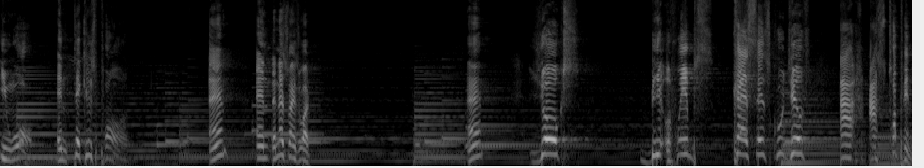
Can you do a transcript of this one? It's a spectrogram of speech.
in war and taking spoil. Eh? And the next one is what? Eh? Yokes, be whips, curses, cudgels are, are stopping.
